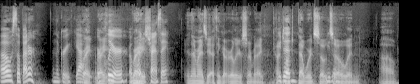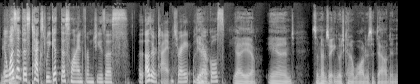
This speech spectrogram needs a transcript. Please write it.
Oh, so better in the Greek, yeah, Right, or right, clearer of what right. he's trying to say. And that reminds me, I think an earlier sermon I kind of did. that word sozo, and uh, it wasn't this text. We get this line from Jesus other times, right? With Yeah. miracles. Yeah, yeah, yeah. And sometimes our English kind of waters it down, and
